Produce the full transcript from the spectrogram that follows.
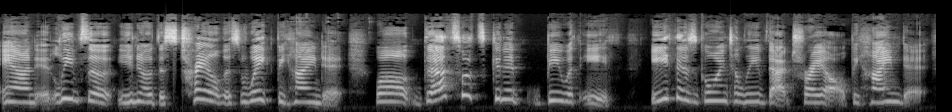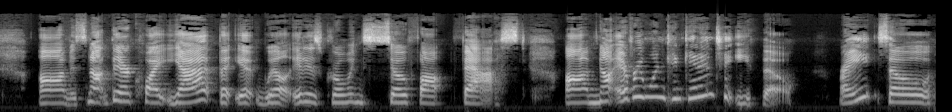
And it leaves a, you know, this trail, this wake behind it. Well, that's what's going to be with ETH. ETH is going to leave that trail behind it. Um, it's not there quite yet, but it will. It is growing so fa- fast. Um, not everyone can get into ETH though, right? So,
